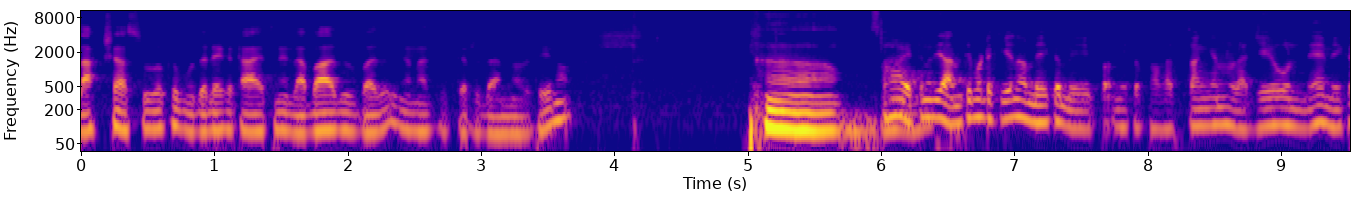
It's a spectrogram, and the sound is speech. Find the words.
ලක්ෂ අසුවක මුදලකට ආයතනය ලබාදූ බද ජනත් විතර දන්නවල තියෙනවා. සහ එතනද අන්තිමට කියන මේක මේ මේක පවත්තන් යන රජය ඕන්නෑ මේක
